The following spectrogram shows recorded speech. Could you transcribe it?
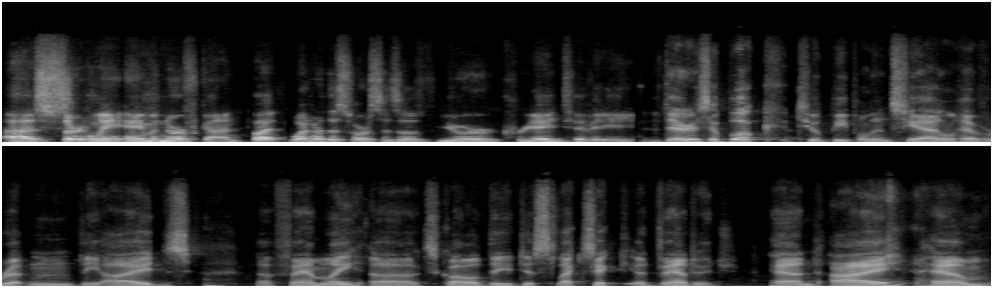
uh, certainly aim a Nerf gun. But what are the sources of your creativity? There's a book two people in Seattle have written, the Eides uh, family. Uh, it's called The Dyslexic Advantage. And I am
